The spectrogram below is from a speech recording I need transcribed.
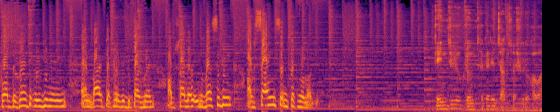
for the genetic engineering and biotechnology department of Shahjahan University of Science and Technology. কেন্দ্রীয় গ্রন্থাগারে যাত্রা শুরু হওয়া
